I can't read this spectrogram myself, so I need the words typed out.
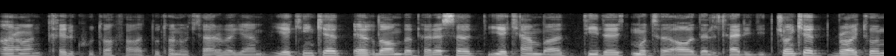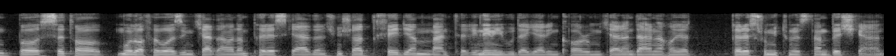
آره من خیلی کوتاه فقط دو تا نکته رو بگم. یکی اینکه اقدام به پرسه یکم باید دید متعادل تری دید. چون که برایتون با سه تا مدافع بازی می‌کرد عملا پرس کردن چون شاید خیلی هم منطقی نمی بود اگر این کار رو می‌کردن. در نهایت پرس رو می‌تونستن بشکنن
